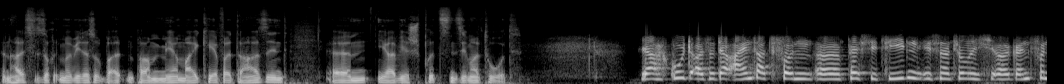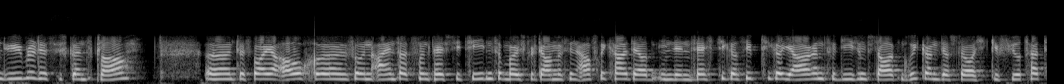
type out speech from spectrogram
dann heißt es doch immer wieder, sobald ein paar mehr Maikäfer da sind, ähm, ja, wir spritzen sie mal tot. Ja, gut, also der Einsatz von äh, Pestiziden ist natürlich äh, ganz von übel, das ist ganz klar. Äh, das war ja auch äh, so ein Einsatz von Pestiziden, zum Beispiel damals in Afrika, der in den 60er, 70er Jahren zu diesem starken Rückgang der Störche geführt hat,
